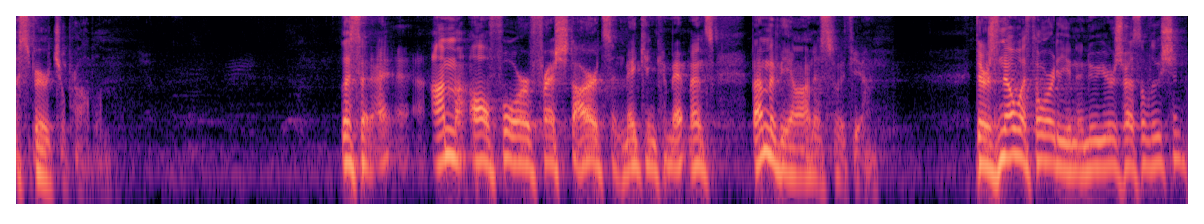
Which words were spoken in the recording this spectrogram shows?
a spiritual problem. Listen, I, I'm all for fresh starts and making commitments, but I'm gonna be honest with you. There's no authority in a New Year's resolution.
